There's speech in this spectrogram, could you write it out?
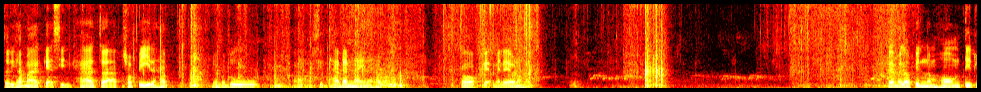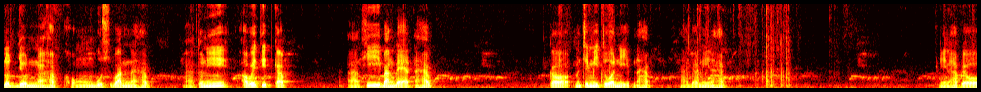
สวัสดีครับมาแกะสินค้าจากช้อปปีนะครับ เดี๋ยวมาดูสินค้าด้านในนะครับ ก็แกะมาแล้วนะครับ แกะมาแล้วเป็นน้ำหอมติดรถยนต์นะครับของบูสวันนะครับอ่าตัวนี้เอาไว้ติดกับอ่าที่บังแดดนะครับ ก็มันจะมีตัวหนีบนะครับอ่าแบบนี้นะครับ นี่นะครับเดี๋ยว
